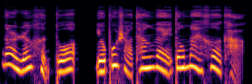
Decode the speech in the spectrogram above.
那儿人很多，有不少摊位都卖贺卡。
